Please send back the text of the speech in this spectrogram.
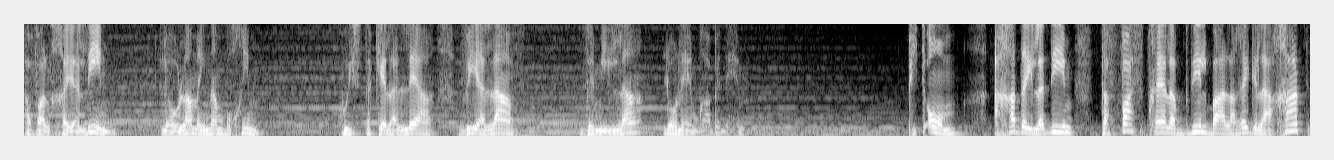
אבל חיילים לעולם אינם בוכים. הוא הסתכל עליה והיא עליו, ומילה לא נאמרה ביניהם. פתאום, אחד הילדים תפס את חייל הבדיל בעל הרגל האחת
